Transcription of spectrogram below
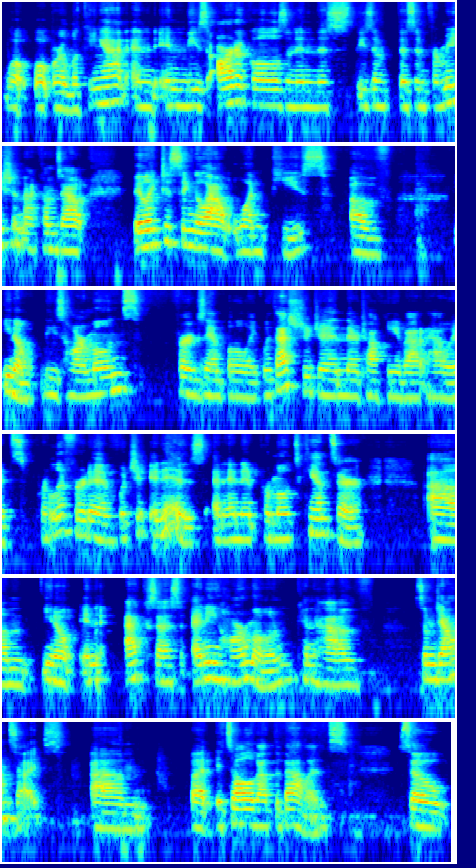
what what we're looking at. And in these articles and in this these this information that comes out, they like to single out one piece of you know these hormones for example like with estrogen they're talking about how it's proliferative which it is and, and it promotes cancer um, you know in excess any hormone can have some downsides um, but it's all about the balance so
